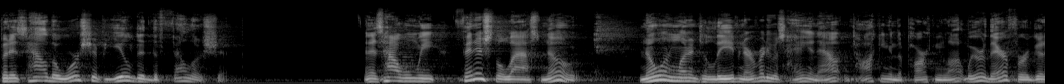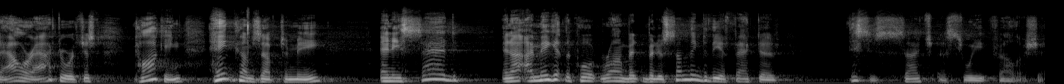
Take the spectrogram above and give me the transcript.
but it's how the worship yielded the fellowship. And it's how when we finished the last note, no one wanted to leave and everybody was hanging out and talking in the parking lot. We were there for a good hour afterwards just talking. Hank comes up to me and he said, and I, I may get the quote wrong, but, but it was something to the effect of, This is such a sweet fellowship.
